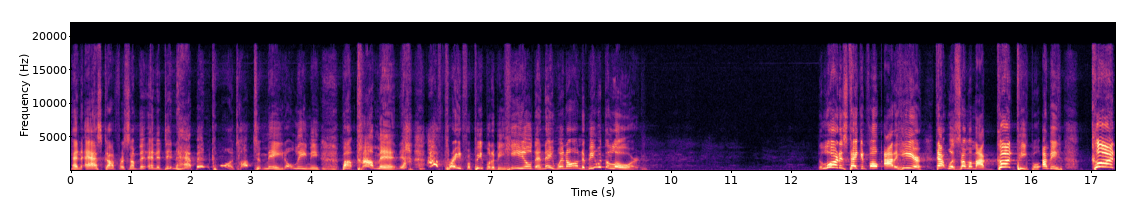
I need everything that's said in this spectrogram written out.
and asked God for something and it didn't happen? Come on, talk to me. Don't leave me. Bob, comment. I've prayed for people to be healed and they went on to be with the Lord. The Lord has taken folk out of here that was some of my good people. I mean, good,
